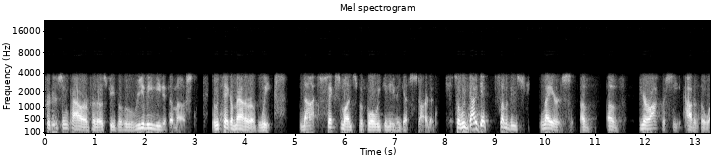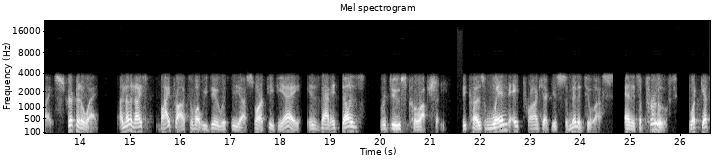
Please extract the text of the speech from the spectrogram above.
producing power for those people who really need it the most. It would take a matter of weeks, not six months before we can even get started. So we've got to get some of these layers of of bureaucracy out of the way, strip it away. Another nice byproduct of what we do with the uh, smart PPA is that it does reduce corruption because when a project is submitted to us and it's approved, what gets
